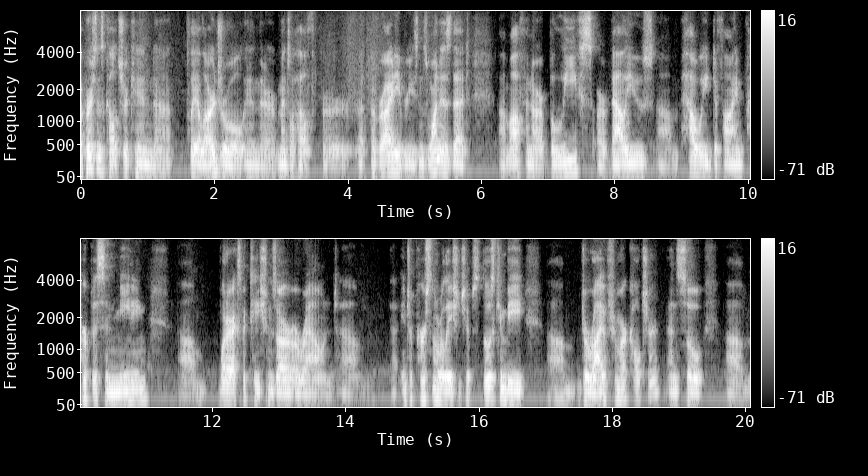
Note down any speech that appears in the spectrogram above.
A person's culture can uh, play a large role in their mental health for a variety of reasons. One is that um, often our beliefs, our values, um, how we define purpose and meaning, um, what our expectations are around um, uh, interpersonal relationships, those can be um, derived from our culture. And so um,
